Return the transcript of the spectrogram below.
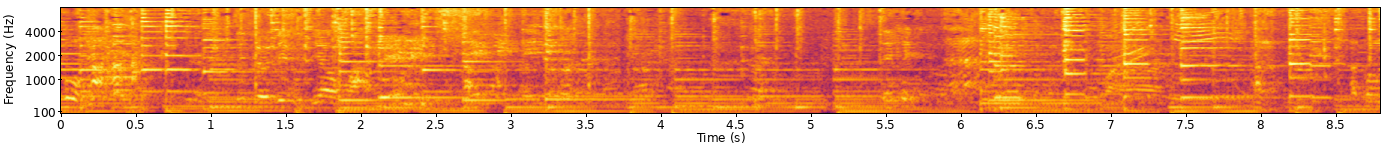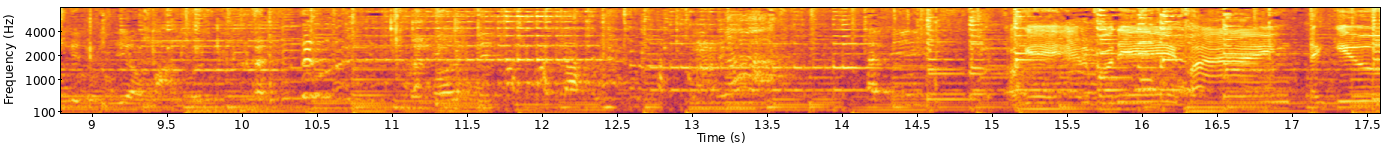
Oke, okay, everybody, fine. Thank you.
